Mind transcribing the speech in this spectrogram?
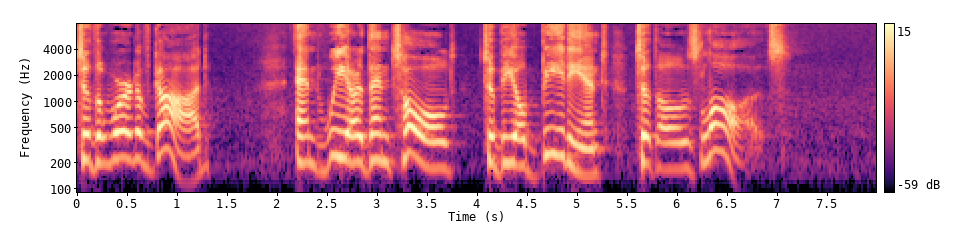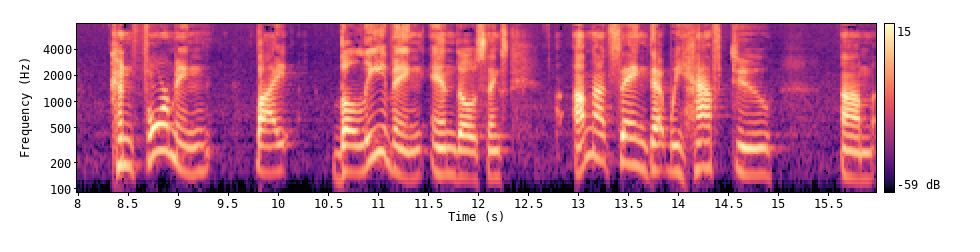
to the Word of God, and we are then told to be obedient to those laws. Conforming by believing in those things. I'm not saying that we have to um,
